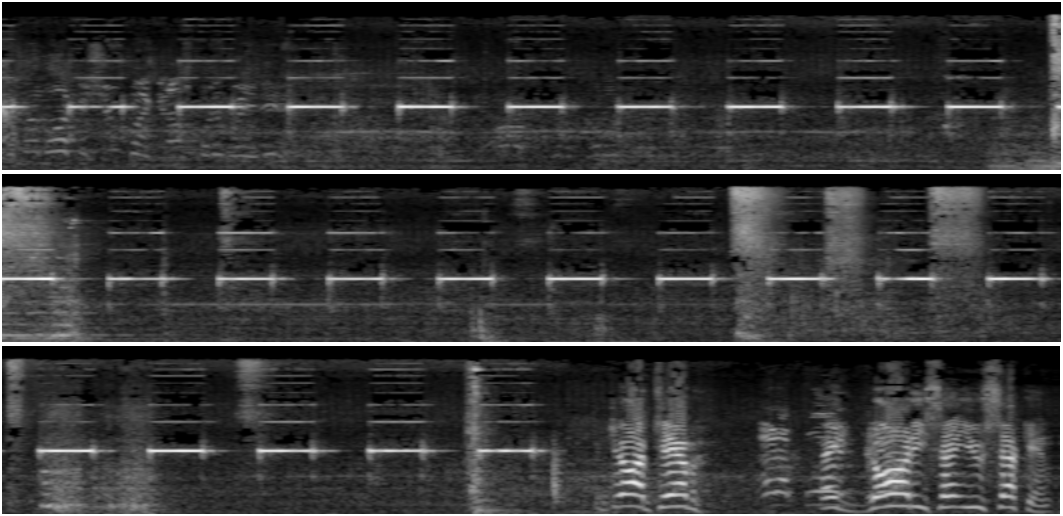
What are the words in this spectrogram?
Just unlock your shoe bike and I'll put it where you need it. Good job, Tim. Thank God he sent you second.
